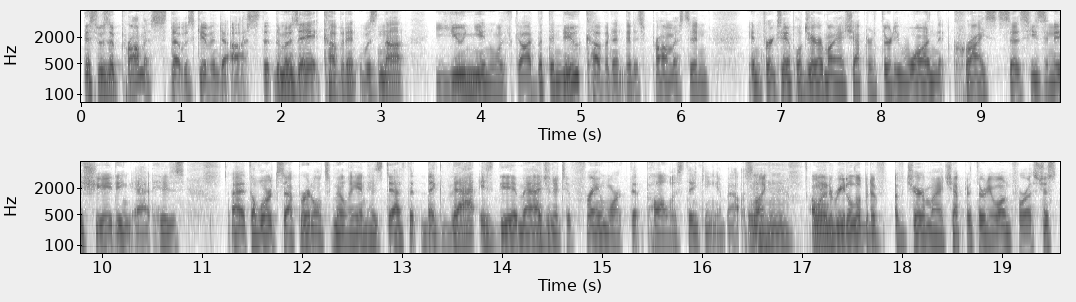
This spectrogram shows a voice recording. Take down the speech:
This was a promise that was given to us that the Mosaic covenant was not union with God, but the new covenant that is promised in, in for example, Jeremiah chapter 31, that Christ says he's initiating at his at the Lord's Supper and ultimately in his death. That like that is the imaginative framework that Paul is thinking about. So, like, I wanted to read a little bit of, of Jeremiah chapter 31 for us, just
